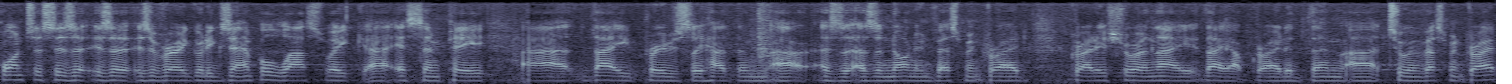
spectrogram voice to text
Qantas is a, is a, is a very good example. Last week, uh, S&P, uh, they previously had them uh, as a, as a non-investment grade grade issuer, and they, they upgraded them uh, to investment grade.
